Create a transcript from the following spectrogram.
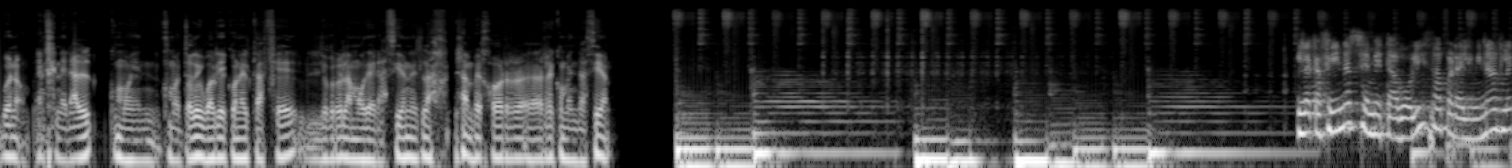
bueno, en general, como en como todo, igual que con el café, yo creo que la moderación es la, mejor eh, recomendación. La cafeína se metaboliza para eliminarla.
